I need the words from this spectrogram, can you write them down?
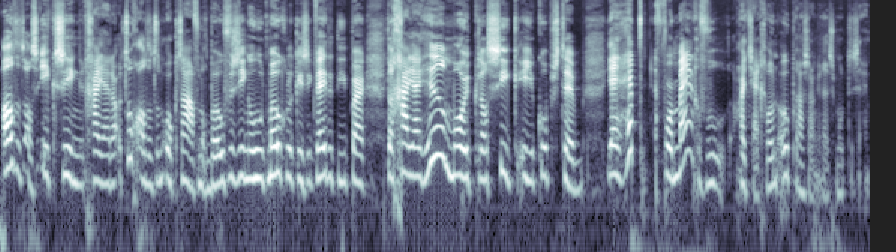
altijd als ik zing, ga jij daar toch altijd een octaaf nog boven zingen. Hoe het mogelijk is, ik weet het niet. Maar dan ga jij heel mooi klassiek in je kopstem. Jij hebt, voor mijn gevoel, had jij gewoon operazangeres moeten zijn.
